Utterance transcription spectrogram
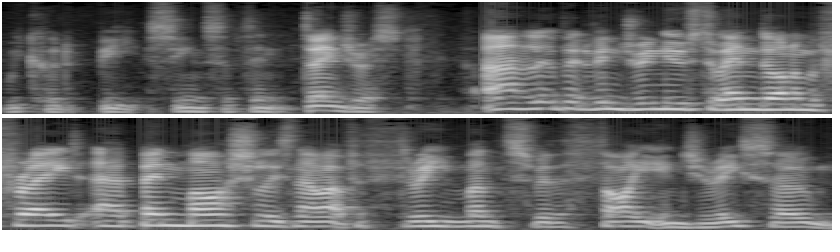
we could be seeing something dangerous. And a little bit of injury news to end on, I'm afraid. Uh, ben Marshall is now out for three months with a thigh injury, so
